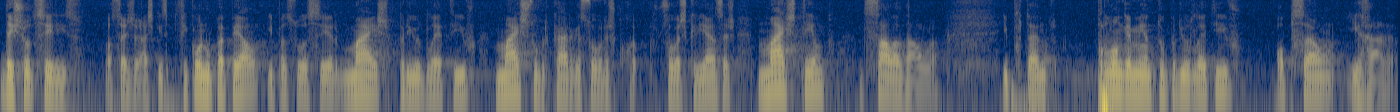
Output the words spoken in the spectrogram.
deixou de ser isso. Ou seja, acho que isso ficou no papel e passou a ser mais período letivo, mais sobrecarga sobre as, sobre as crianças, mais tempo de sala de aula e, portanto, prolongamento do período letivo, opção errada.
